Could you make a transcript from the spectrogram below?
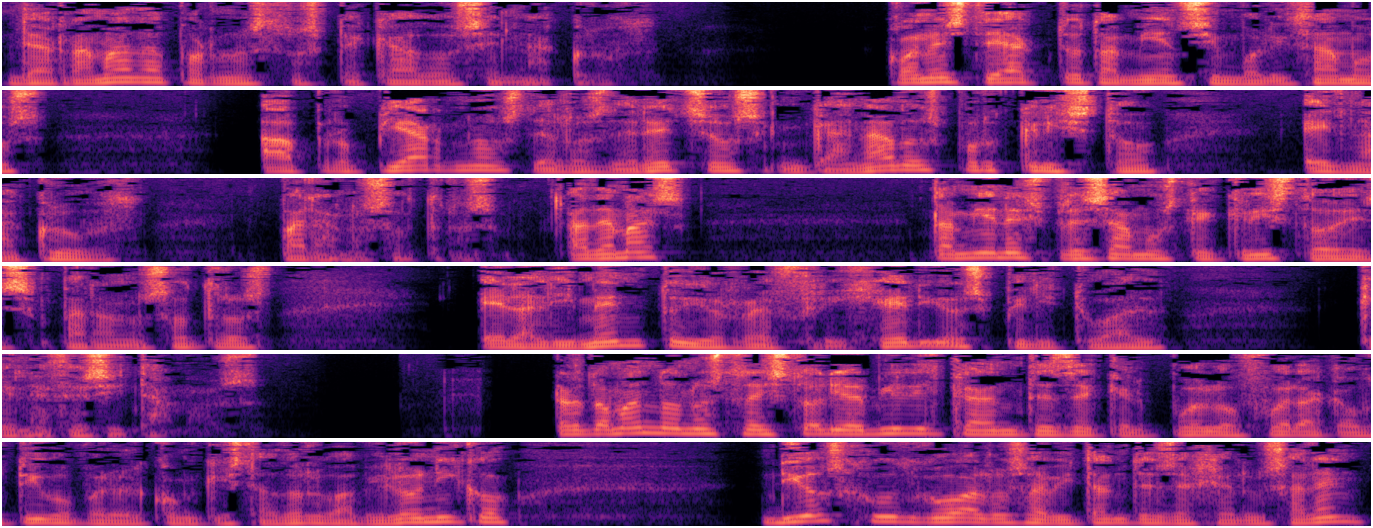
derramada por nuestros pecados en la cruz. Con este acto también simbolizamos apropiarnos de los derechos ganados por Cristo en la cruz para nosotros. Además, también expresamos que Cristo es para nosotros el alimento y refrigerio espiritual que necesitamos. Retomando nuestra historia bíblica antes de que el pueblo fuera cautivo por el conquistador babilónico, Dios juzgó a los habitantes de Jerusalén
